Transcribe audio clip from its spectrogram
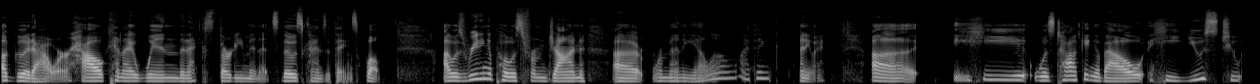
a good hour? How can I win the next 30 minutes? Those kinds of things. Well, I was reading a post from John uh, Romaniello, I think. Anyway, uh, he was talking about he used to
